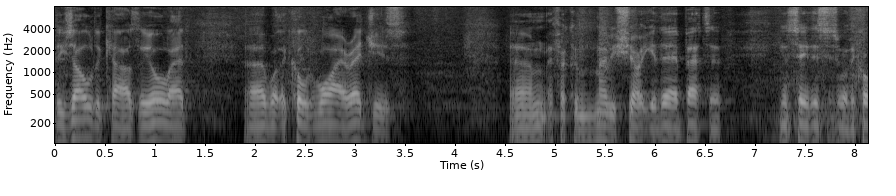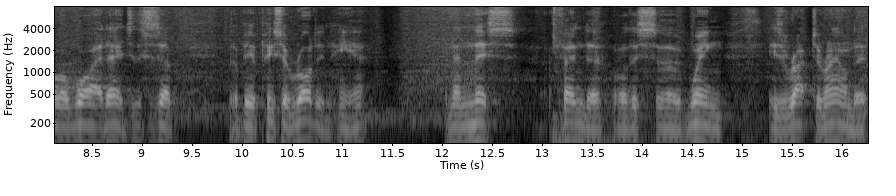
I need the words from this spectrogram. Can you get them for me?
these older cars, they all had uh, what they called wire edges. Um, if I can maybe show it you there better, you can see this is what they call a wired edge. This is a, there'll be a piece of rod in here, and then this fender or this uh, wing is wrapped around it.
